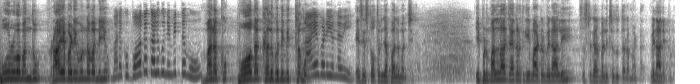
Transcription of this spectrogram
పూర్వమందు వ్రాయబడి ఉన్నవన్నీ మనకు బోధ కలుగు నిమిత్తము మనకు బోధ కలుగు నిమిత్తము. వ్రాయబడి ఉన్నవి. ఏసీ స్తోత్రం చెప్పాలి మంచిగా. ఇప్పుడు మళ్ళా జాగ్రత్తగా ఈ మాట వినాలి. సిస్టర్ గారు మళ్ళీ చదువుతారన్నమాట. వినాలి ఇప్పుడు.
